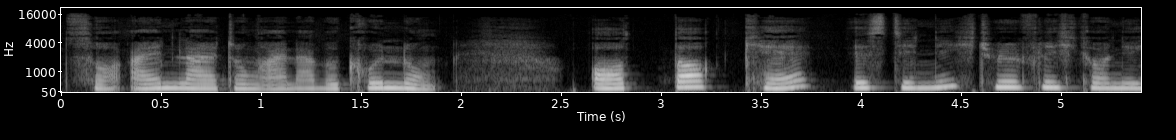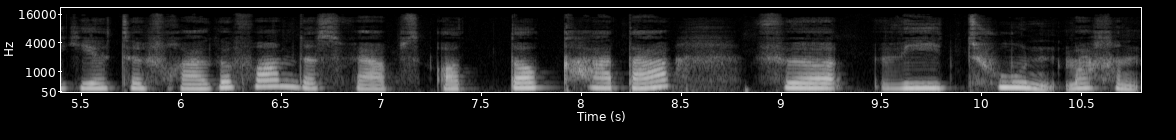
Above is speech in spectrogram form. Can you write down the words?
zur Einleitung einer Begründung. 어떻게 ist die nicht höflich konjugierte Frageform des Verbs 어떡하다 für wie tun, machen.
